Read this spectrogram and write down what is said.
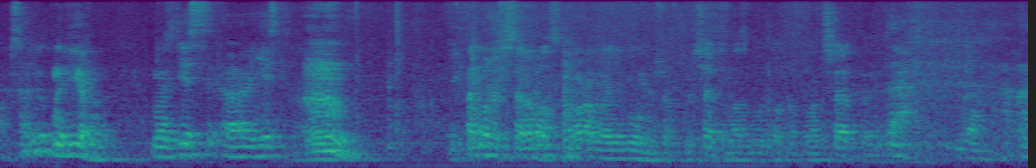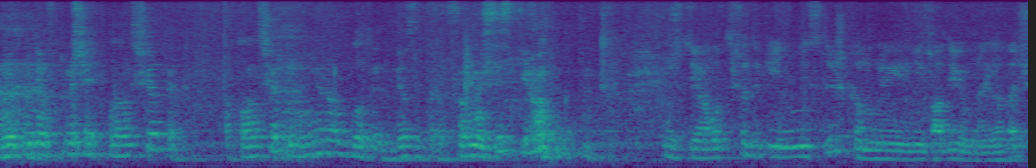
Абсолютно верно. Но здесь э, есть И к тому же все равно скоро мы не будем ничего включать, у нас будут только планшеты. мы будем включать планшеты, а планшеты не работают без операционной системы. Слушайте, а вот все-таки не слишком ли неподъемная задача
